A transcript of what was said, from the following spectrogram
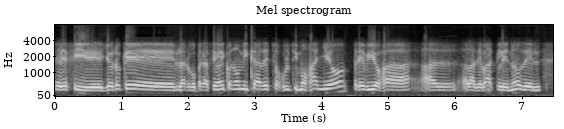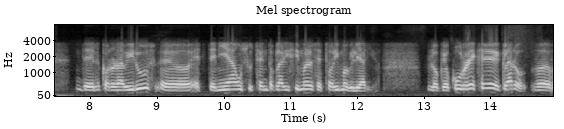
Es decir, yo creo que la recuperación económica de estos últimos años, previos a, la debacle ¿no? del, coronavirus, eh, tenía un sustento clarísimo en el sector inmobiliario. Lo que ocurre es que, claro, eh,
